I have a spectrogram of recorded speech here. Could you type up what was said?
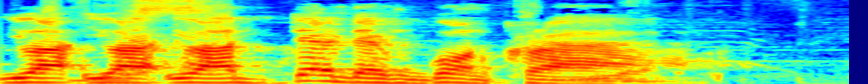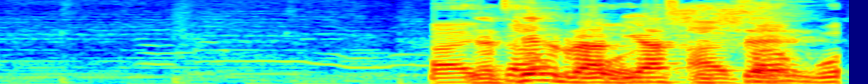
you are you are you are dead and gone koraa. I Yɛte thank Awurade God. I thank God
